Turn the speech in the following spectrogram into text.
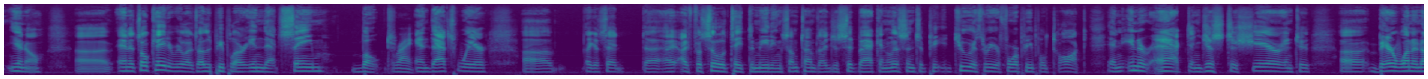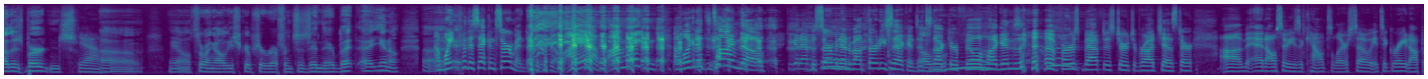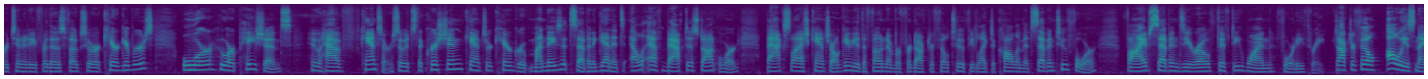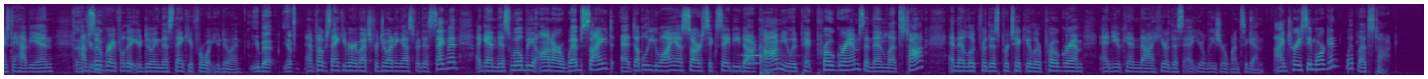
You know, uh, and it's okay to realize other people are in that same boat. Right. And that's where, uh, like I said. Uh, I, I facilitate the meeting. Sometimes I just sit back and listen to pe two or three or four people talk and interact, and just to share and to uh, bear one another's burdens Yeah. uh, you know, throwing all these scripture references in there, but uh, you know, uh, I'm waiting for the second sermon, Dr. Phil. I am. I'm waiting. I'm looking at the time, though. You got to have a sermon in about 30 seconds. It's Dr. Phil Huggins, First Baptist Church of Rochester, um, and also he's a counselor. So it's a great opportunity for those folks who are caregivers or who are patients who have cancer. So it's the Christian Cancer Care Group, Mondays at 7. Again, it's lfbaptist.org backslash cancer. I'll give you the phone number for Dr. Phil, too, if you'd like to call him at 724 570 5143. Dr. Phil, always nice to have you in. Thank I'm you. so grateful that you're doing this. Thank you for what you're doing. you bet. Yep. And folks, thank you very much for joining us for this segment. Again, this will be on our website at wisr680.com. You would pick programs and then let's talk, and then look for this particular program, and you can uh, hear this at your leisure once again. I'm Tracy Morgan with Let's Talk.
